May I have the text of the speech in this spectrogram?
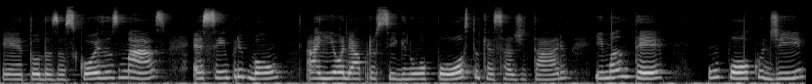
é, todas as coisas, mas é sempre bom aí olhar para o signo oposto, que é Sagitário, e manter um pouco de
